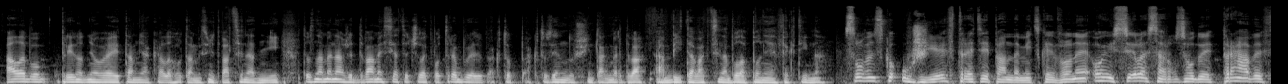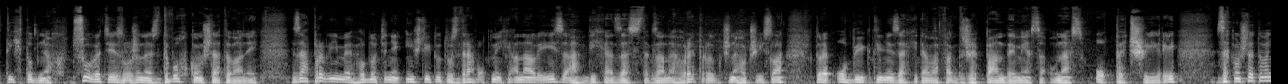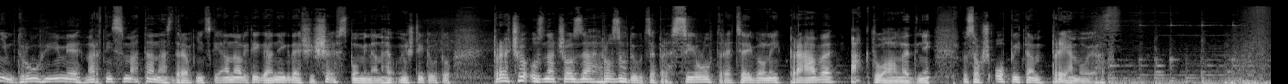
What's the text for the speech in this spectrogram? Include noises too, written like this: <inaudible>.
alebo pri jednodňovej tam nejaká lehota, myslím, že 20 dní. To znamená, že dva mesiace človek potrebuje, ak to, ak to zjednoduším, takmer dva, aby tá vakcína bola plne efektívna. Slovensko už je v tretej pandemickej vlne, o jej sile sa rozhoduje práve v týchto dňoch. Súvetie je zložené z dvoch konštatovaní. Za prvým je hodnotenie Inštitútu zdravotných analýz a vychádza z tzv. reprodukčného čísla, ktoré objektívne zachytáva fakt, že pandémia sa u nás opäť šíri. Za konštatovaním druhým je Martin Smatana, zdravotnícky analytik a niekdejší šéf spomínaného inštitútu. Prečo označil za rozhodujúce pre sílu tretej vlny práve aktuálne dni? To sa už opýtam priamo jeho.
